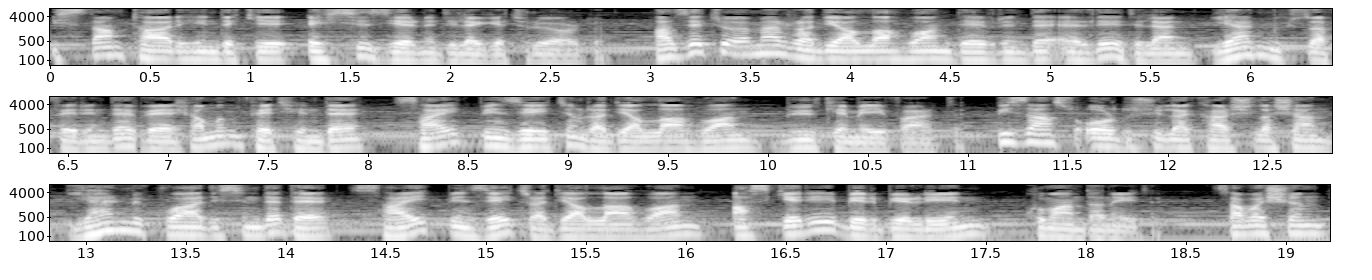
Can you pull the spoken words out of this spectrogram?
İslam tarihindeki eşsiz yerini dile getiriyordu. Hz. Ömer radıyallahu an devrinde elde edilen Yermük zaferinde ve Şam'ın fethinde Said bin Zeyd'in radıyallahu an büyük emeği vardı. Bizans ordusuyla karşılaşan Yermük Vadisi'nde de Said bin Zeyd radıyallahu an askeri bir birliğin kumandanıydı. Savaşın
